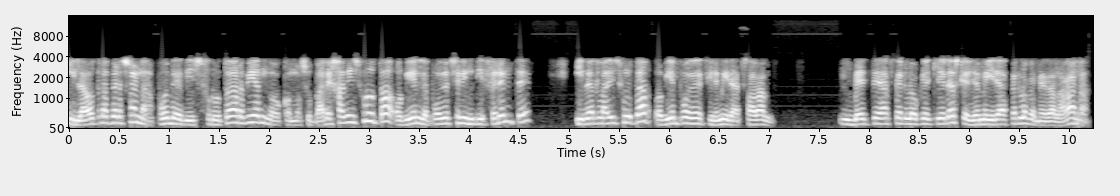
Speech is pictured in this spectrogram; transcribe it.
Y la otra persona puede disfrutar viendo como su pareja disfruta, o bien le puede ser indiferente y verla disfrutar, o bien puede decir, mira, chaval, vete a hacer lo que quieras, que yo me iré a hacer lo que me da la gana.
